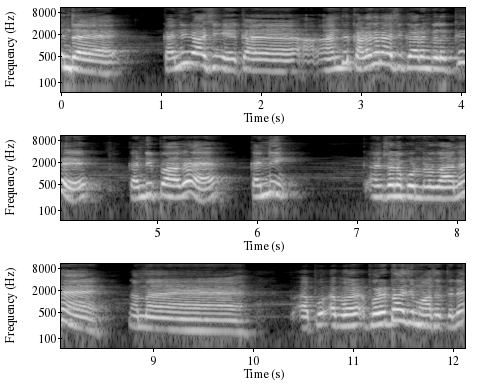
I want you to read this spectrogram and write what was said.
இந்த கன்னிராசி க அந்த கடகராசிக்காரங்களுக்கு கண்டிப்பாக கன்னி சொல்லக்கூடியதான நம்ம பு- புரட்டாசி மாதத்தில்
